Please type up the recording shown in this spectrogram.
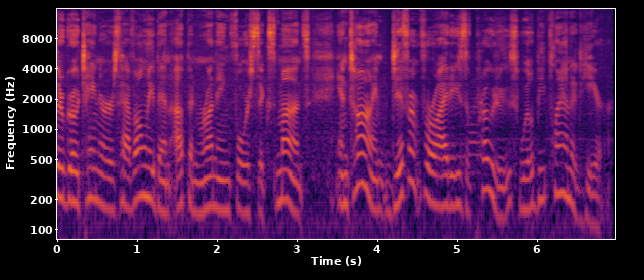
The growtainers have only been up and running for six months. In time, different varieties of produce will be planted here.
